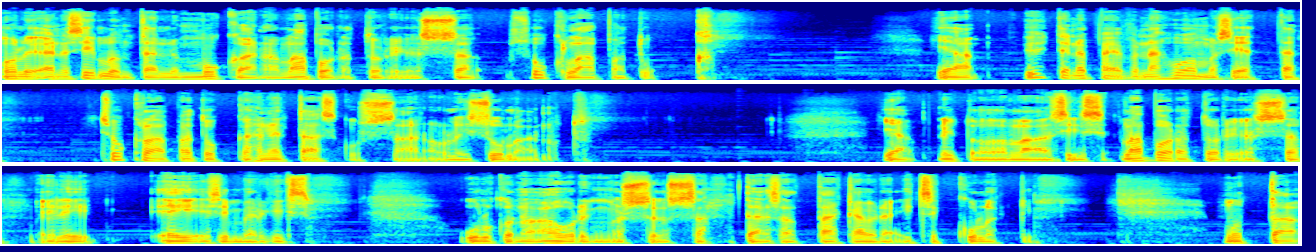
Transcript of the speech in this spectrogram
oli aina silloin tällöin mukana laboratoriossa suklaapatukka. Ja yhtenä päivänä huomasi, että suklaapatukka hänen taskussaan oli sulanut. Ja nyt ollaan siis laboratoriossa, eli ei esimerkiksi ulkona auringossa, jossa tämä saattaa käydä itse kullekin. Mutta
